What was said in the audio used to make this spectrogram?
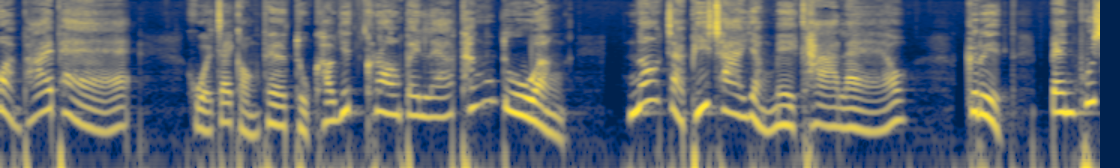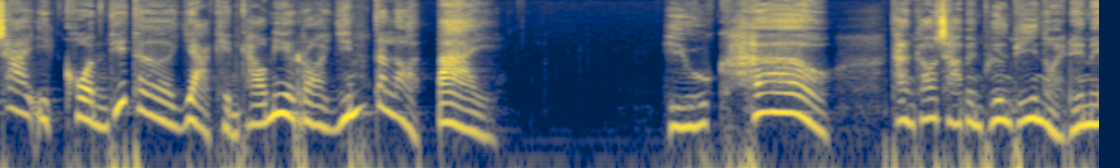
ความพ่ายแพ้หัวใจของเธอถูกเขายึดครองไปแล้วทั้งดวง นอกจากพี่ชายอย่างเมคาแล้ว กริดเป็นผู้ชายอีกคนที่เธออยากเห็นเขามีรอยยิ้มตลอดไปหิวข้าวทานข้าวเช้าเป็นเพื่อนพี่หน่อยได้ไหม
